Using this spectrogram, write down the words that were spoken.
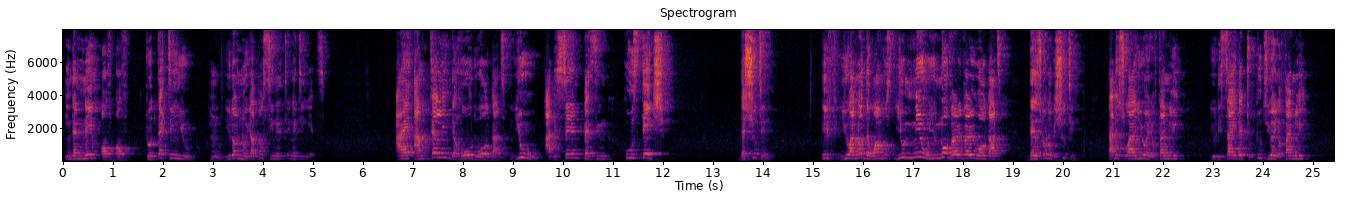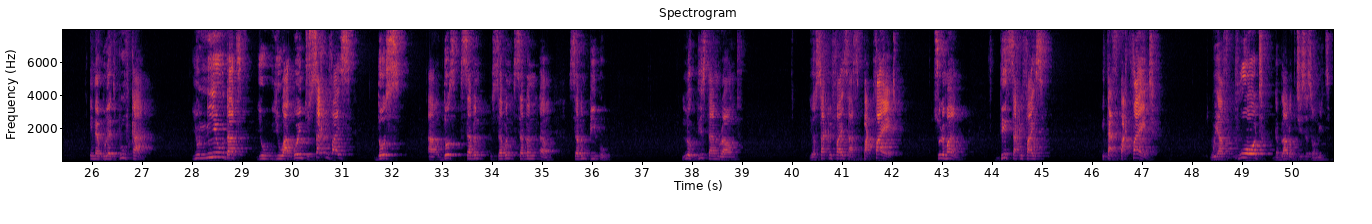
in the name of, of protecting you, hmm, you don't know, you have not seen anything, anything yet. I am telling the whole world that you are the same person who staged the shooting. If you are not the one who you knew, you know very, very well that there's going to be shooting. That is why you and your family, you decided to put you and your family in a bulletproof car. You knew that you you are going to sacrifice those uh, those seven seven seven uh, seven people. Look, this time round, your sacrifice has backfired. Suleiman, this sacrifice, it has backfired. We have poured the blood of Jesus on it.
